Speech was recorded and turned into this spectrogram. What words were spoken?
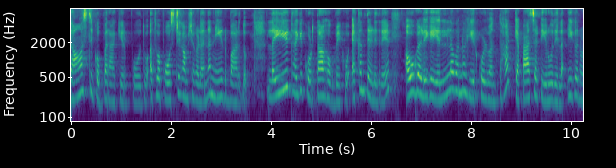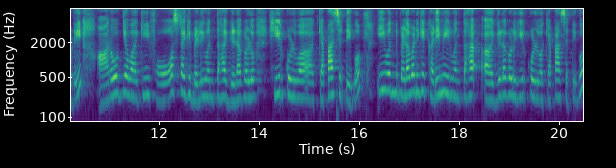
ಜಾಸ್ತಿ ಗೊಬ್ಬರ ಆಗಿರ್ಬೋದು ಅಥವಾ ಪೌಷ್ಟಿಕಾಂಶಗಳನ್ನು ನೀಡಬಾರ್ದು. ಲೈಟಾಗಿ ಕೊಡ್ತಾ ಹೋಗಬೇಕು. ಯಾಕಂತ ಹೇಳಿದರೆ ಅವುಗಳಿಗೆ ಎಲ್ಲವನ್ನು ಹೀರ್ಕೊಳ್ಳುವಂತಹ ಕೆಪಾಸಿಟಿ ಇರುವುದಿಲ್ಲ. ಈಗ ನೋಡಿ, ಆರೋಗ್ಯವಾಗಿ ಫಾಸ್ಟಾಗಿ ಬೆಳೆಯುವಂತಹ ಗಿಡಗಳು ಹೀರ್ಕೊಳ್ಳುವ ಕೆಪಾಸಿಟಿಗೂ ಈ ಒಂದು ಬೆಳವಣಿಗೆ ಕಡಿಮೆ ಇರುವಂತಹ ಗಿಡಗಳು ಹೀರ್ಕೊಳ್ಳುವ ಕೆಪಾಸಿಟಿಗೂ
